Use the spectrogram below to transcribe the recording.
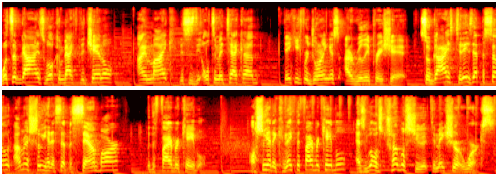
What's up guys, welcome back to the channel. I'm Mike, this is the Ultimate Tech Hub. Thank you for joining us, I really appreciate it. So guys, today's episode, I'm gonna show you how to set up a soundbar with a fiber cable. I'll show you how to connect the fiber cable, as well as troubleshoot it to make sure it works.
